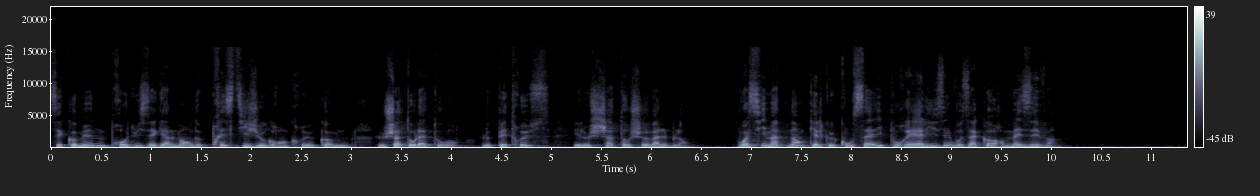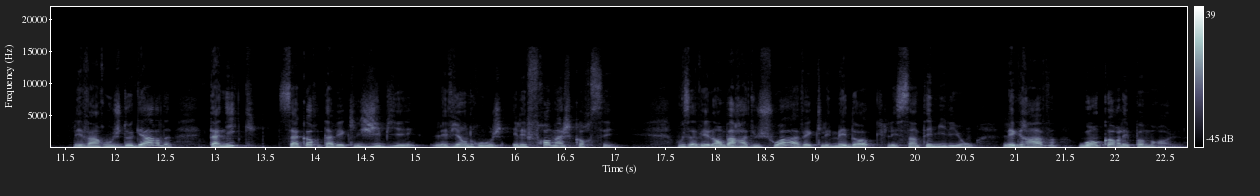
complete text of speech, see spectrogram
Ces communes produisent également de prestigieux grands crus comme le Château Latour, le Pétrus et le Château Cheval Blanc. Voici maintenant quelques conseils pour réaliser vos accords mets et vins. Les vins rouges de garde, tanniques, s'accordent avec les gibiers, les viandes rouges et les fromages corsés. Vous avez l'embarras du choix avec les médocs, les Saint-Émilion, les graves ou encore les pommerolles.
